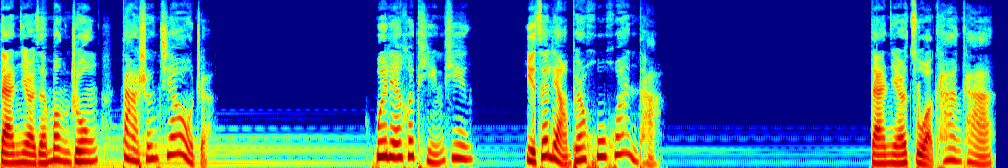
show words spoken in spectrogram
丹尼尔在梦中大声叫着。威廉和婷婷也在两边呼唤他。丹尼尔左看看，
